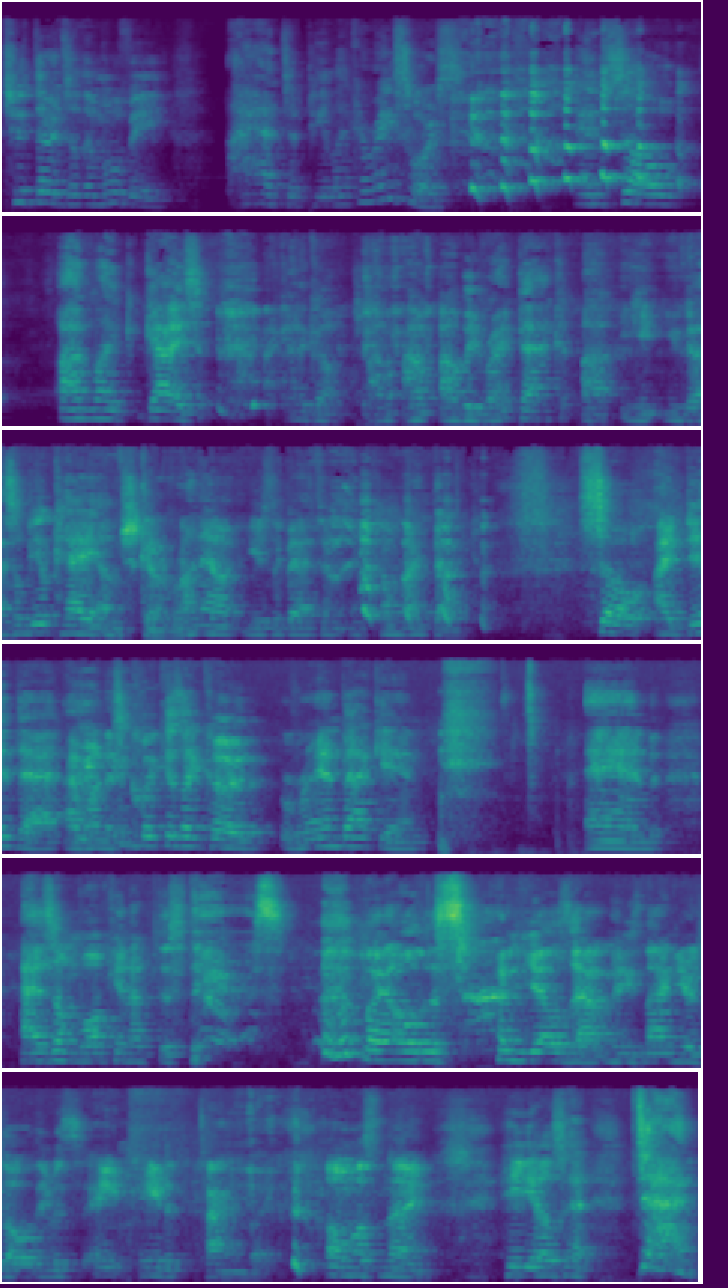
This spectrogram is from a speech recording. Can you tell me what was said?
two thirds of the movie. I had to pee like a racehorse. And so I'm like, guys, I gotta go. I'm, I'm, I'll be right back. Uh, you, you guys will be okay. I'm just gonna run out, use the bathroom, and come right back. So I did that. I went as quick as I could, ran back in, and as I'm walking up the stairs, my oldest son yells out, and he's nine years old. He was eight, eight at the time, but almost nine. He yells out, "Dad,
